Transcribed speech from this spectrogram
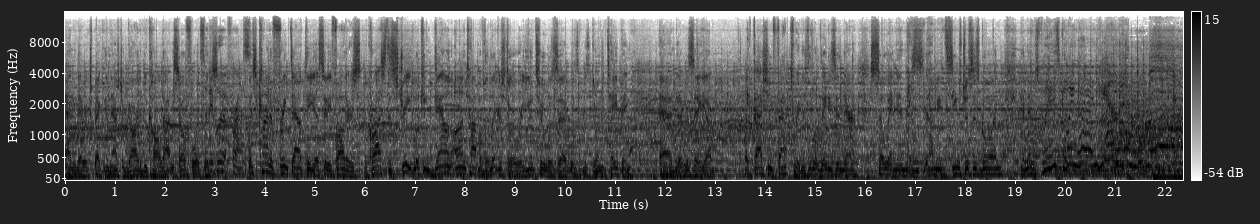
and they were expecting the National Guard to be called out and so forth. So they which- blew it for us. Which kind of freaked out the uh, city fathers across the street looking down on top of the liquor store where U2 was, uh, was, was doing the taping. And it was a... A fashion factory. There's little ladies in there sewing, and there's, I mean, seamstresses going, and there's what is going on here?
